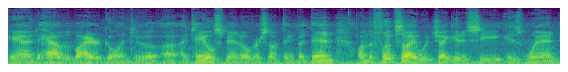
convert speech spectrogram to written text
and to have the buyer go into a, a tailspin over something. But then on the flip side, which I get to see, is when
